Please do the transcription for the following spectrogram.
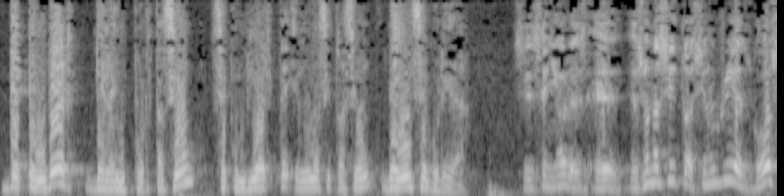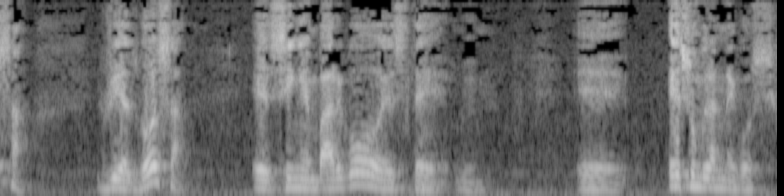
depender de la importación se convierte en una situación de inseguridad. Sí, señores, es una situación riesgosa, riesgosa. Eh, sin embargo, este, eh, es un gran negocio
